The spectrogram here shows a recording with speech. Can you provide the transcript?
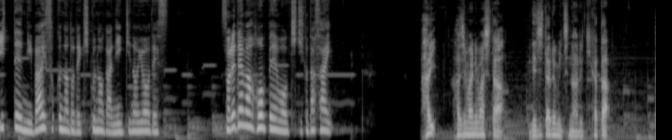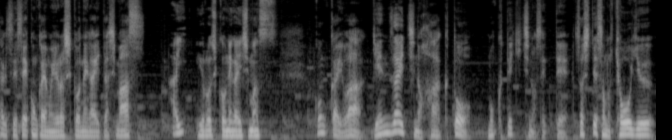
1.2倍速などで聞くのが人気のようです。それでは本編をお聞きください。はい始まりました。デジタル道の歩き方田口先生今回もよろしくお願いいたしますはい、よろしくお願いします。今回は現在地の把握と目的地の設定そしてその共有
